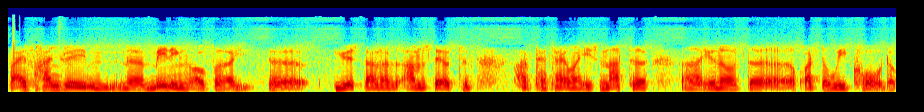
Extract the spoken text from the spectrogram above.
five hundred uh, of uh, U.S. Uh, dollars arms sales to, uh, to Taiwan is not, uh, uh, you know, the what we call the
